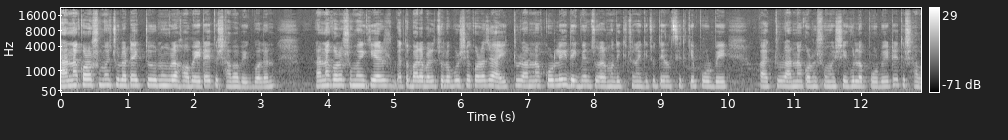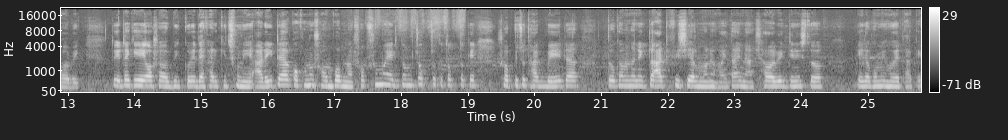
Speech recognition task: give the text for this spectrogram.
রান্না করার সময় চুলাটা একটু নোংরা হবে, এটাই তো স্বাভাবিক বলেন। রান্না করার সময় কি আর এত বারে চুলা পরিষ্কার করা যায়? একটু রান্না করলেই দেখবেন চুলার মধ্যে কিছু না কিছু তেল ছিটকে পড়বে বা একটু রান্না করার সময় সেগুলো পড়বে, এটাই তো স্বাভাবিক। তো এটাকে অস্বাভাবিক করে দেখার কিছু নেই। আর এইটা কখনো সম্ভব না। সবসময় একদম চকচকে তকতকে সব কিছু থাকবে। এটা তো কেমন জানি একটু আর্টিফিশিয়াল মনে হয়, তাই না? স্বাভাবিক জিনিস তো এরকমই হয়ে থাকে।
